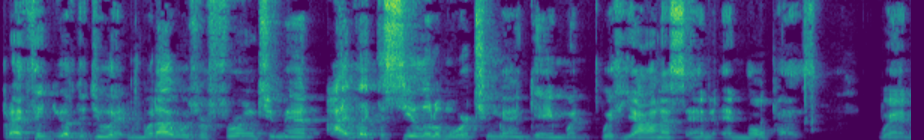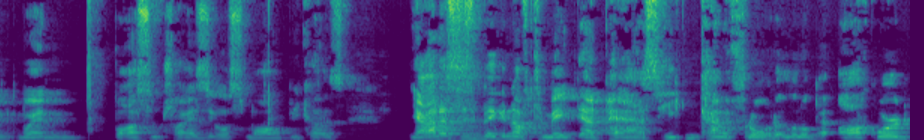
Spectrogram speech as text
But I think you have to do it. And what I was referring to, man, I'd like to see a little more two man game when, with Giannis and, and Lopez when when Boston tries to go small because Giannis is big enough to make that pass. He can kind of throw it a little bit awkward.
